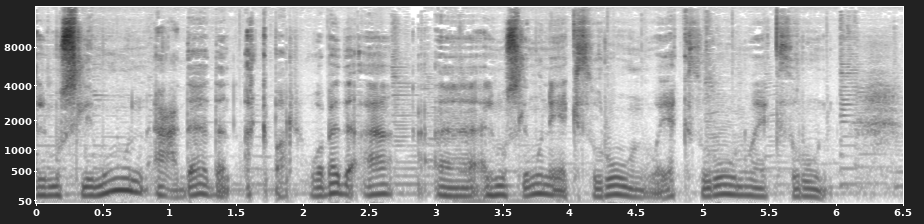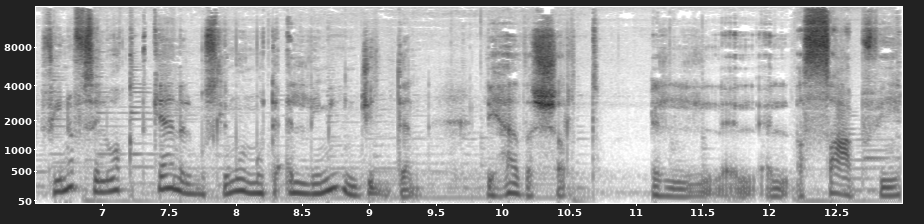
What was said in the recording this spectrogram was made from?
المسلمون أعدادا أكبر وبدأ المسلمون يكثرون ويكثرون ويكثرون. في نفس الوقت كان المسلمون متألمين جدا لهذا الشرط الصعب في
